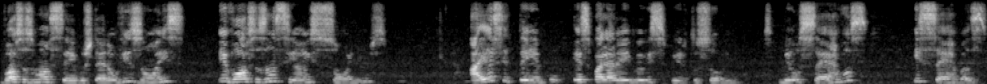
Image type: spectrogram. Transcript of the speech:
Vossos mancebos terão visões e vossos anciãos sonhos. A esse tempo espalharei meu espírito sobre meus servos e servas,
